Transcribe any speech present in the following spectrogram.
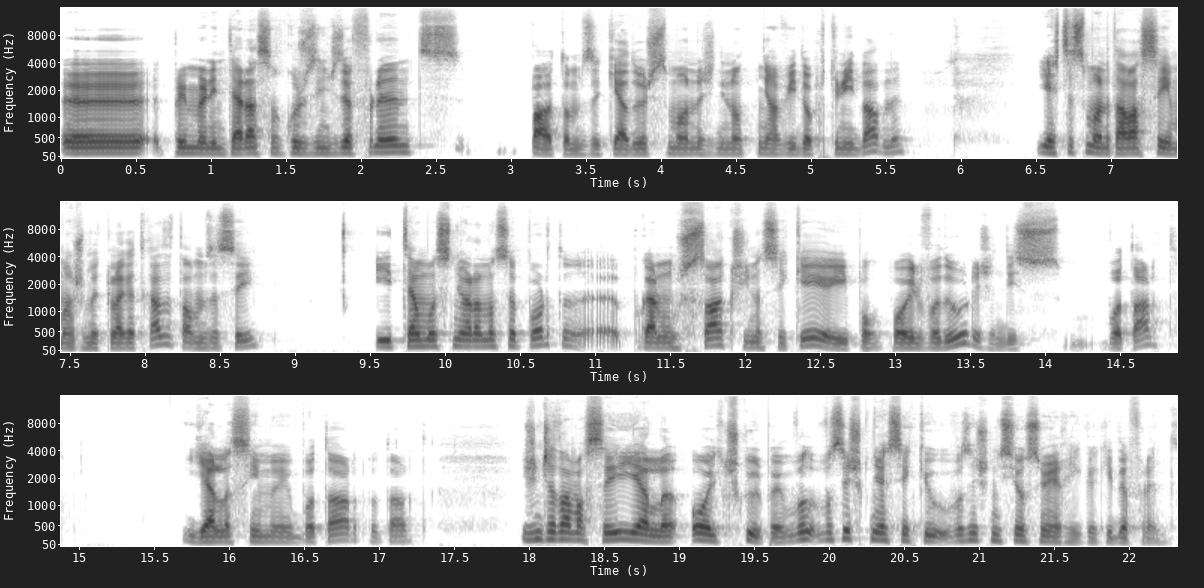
Uh, primeira interação com os vizinhos da frente. Pá, estamos aqui há duas semanas e não tinha havido oportunidade, né? E esta semana estava a sair mais o meu colega de casa, estávamos a sair. E tem uma senhora à nossa porta a pegar uns sacos e não sei o quê, e para, para o elevador. A gente disse boa tarde. E ela assim meio boa tarde, boa tarde. E a gente já estava a sair e ela, olha, desculpem, vocês conhecem aqui, vocês conheciam o Sr. Henrique aqui da frente?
